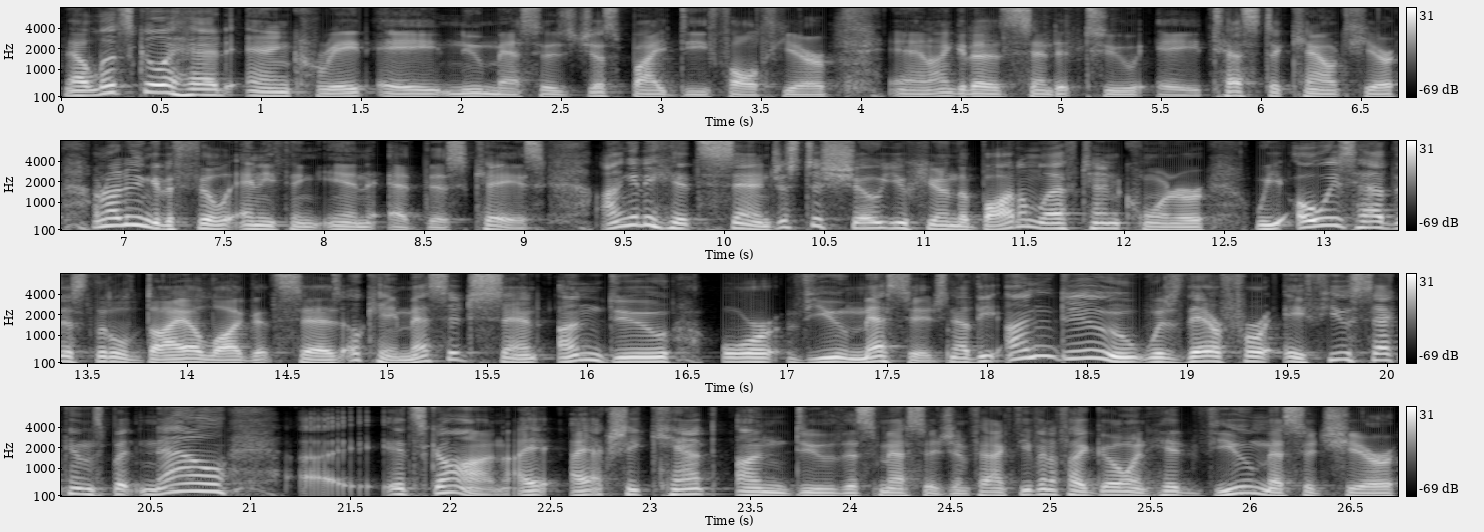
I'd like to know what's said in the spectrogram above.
Now, let's go ahead and create a new message just by default here, and I'm going to send it to a test account here. I'm not even going to fill anything in at this case. I'm going to hit send just to show you here in the bottom left left-hand corner, we always have this little dialog that says, okay, message sent, undo, or view message. Now, the undo was there for a few seconds, but now uh, it's gone. I, I actually can't undo this message. In fact, even if I go and hit view message here,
